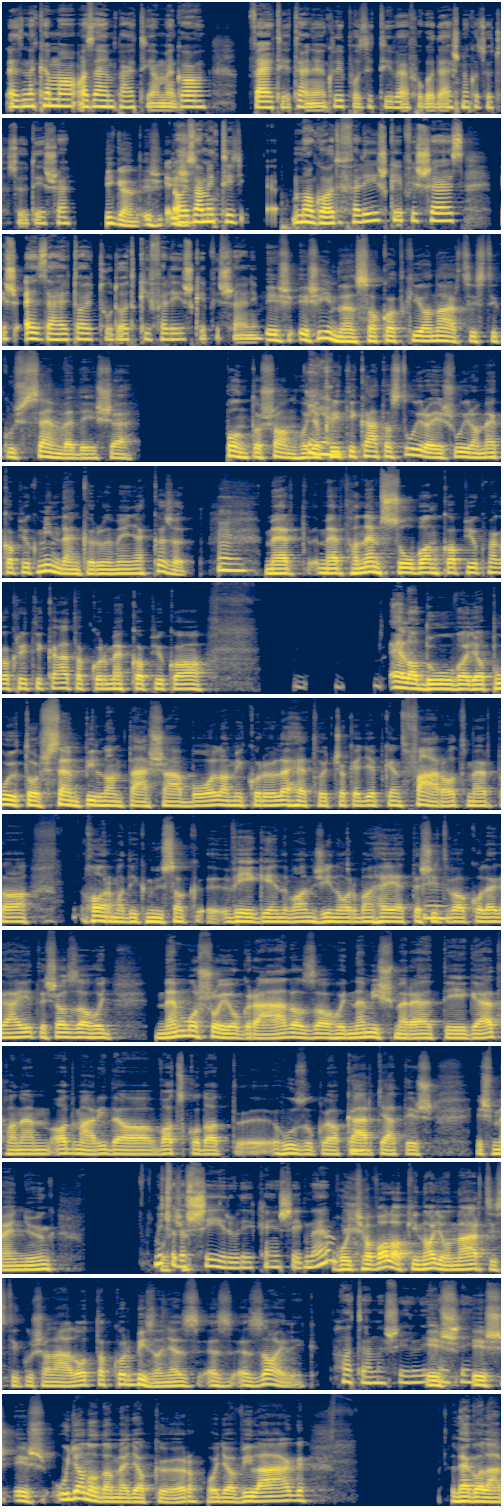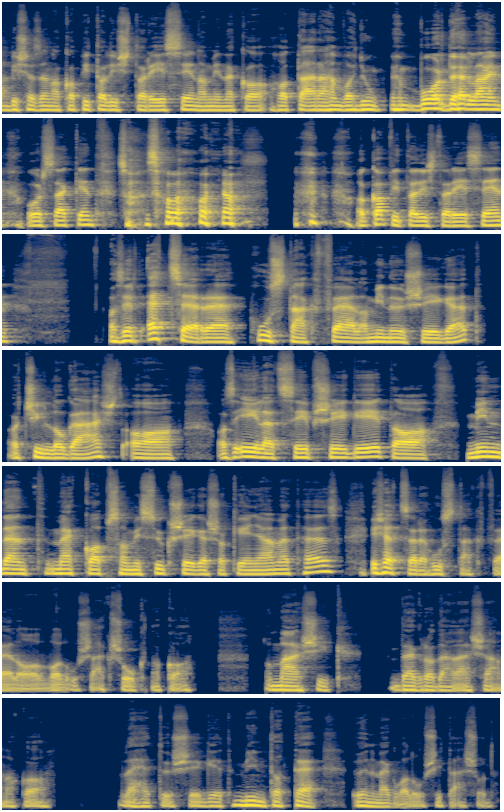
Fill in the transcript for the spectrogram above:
Ez nekem a, az empátia, meg a feltétel nélküli pozitív elfogadásnak az ötvöződése. Igen. És, és... Az, amit így magad felé is képviselsz, és ezáltal tudod kifelé is képviselni. És, és innen szakad ki a narcisztikus szenvedése. Pontosan, hogy Igen. a kritikát azt újra és újra megkapjuk minden körülmények között. Mm. Mert, mert ha nem szóban kapjuk meg a kritikát, akkor megkapjuk a eladó vagy a pultos szempillantásából, amikor ő lehet, hogy csak egyébként fáradt, mert a harmadik műszak végén van zsinórban helyettesítve mm. a kollégáit, és azzal, hogy nem mosolyog rád, azzal, hogy nem ismer el téged, hanem ad már ide a vackodat, húzzuk le a kártyát, és, és menjünk. Micsoda hogyha, sérülékenység, nem? Hogyha valaki nagyon narcisztikusan áll ott, akkor bizony ez, ez, ez zajlik. Hatalmas sérülékenység. És, és, és ugyanoda megy a kör, hogy a világ legalábbis ezen a kapitalista részén, aminek a határán vagyunk, borderline országként, szóval, szóval a kapitalista részén azért egyszerre húzták fel a minőséget, a csillogást, a, az élet szépségét, a mindent megkapsz, ami szükséges a kényelmethez, és egyszerre húzták fel a valóság soknak a, a másik degradálásának a lehetőségét, mint a te önmegvalósításod.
